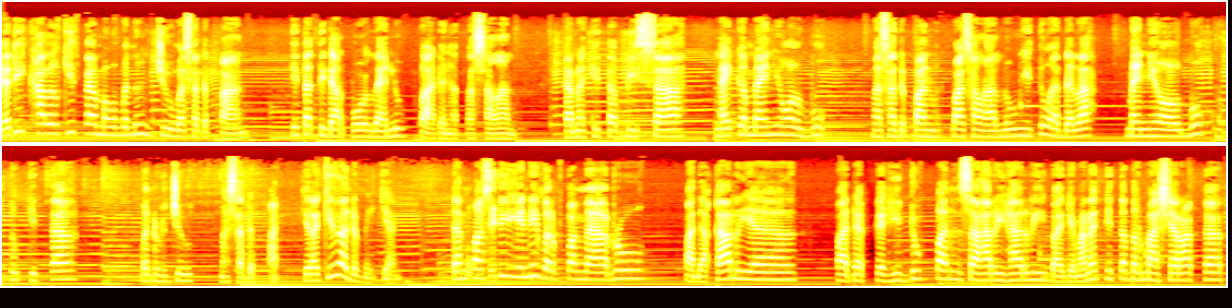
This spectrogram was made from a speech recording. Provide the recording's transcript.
Jadi kalau kita mau menuju masa depan, kita tidak boleh lupa dengan masa. Karena kita bisa naik ke manual book. Masa depan, masa lalu itu adalah manual book untuk kita menuju masa depan. Kira-kira demikian. Dan pasti ini berpengaruh pada karya, pada kehidupan sehari-hari, bagaimana kita bermasyarakat,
